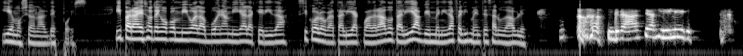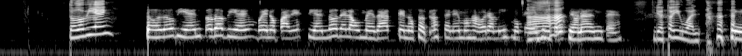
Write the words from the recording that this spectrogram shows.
y emocional después. Y para eso tengo conmigo a la buena amiga, la querida psicóloga Talía Cuadrado. Talía, bienvenida Felizmente Saludable. Gracias, Lili. ¿Todo bien? Todo bien, todo bien. Bueno, padeciendo de la humedad que nosotros tenemos ahora mismo, que es impresionante. Yo estoy igual. Sí.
